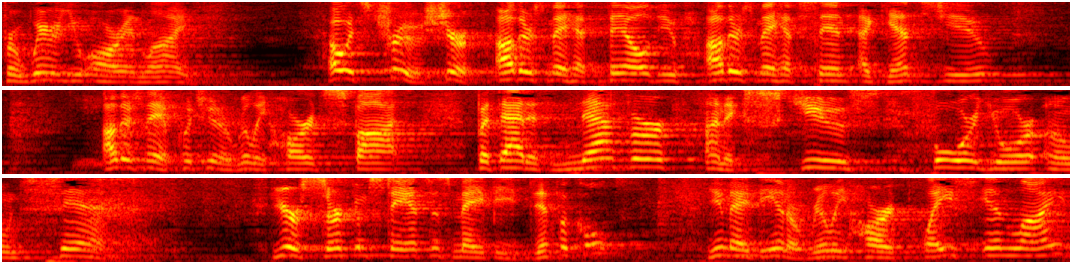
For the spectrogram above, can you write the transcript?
for where you are in life. Oh, it's true, sure. Others may have failed you. Others may have sinned against you. Others may have put you in a really hard spot. But that is never an excuse for your own sin. Your circumstances may be difficult. You may be in a really hard place in life,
